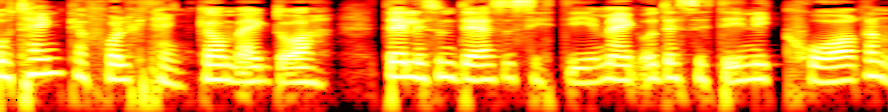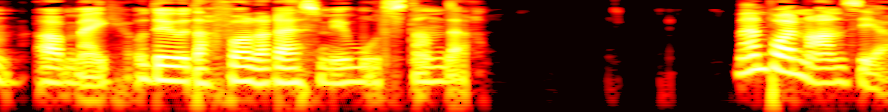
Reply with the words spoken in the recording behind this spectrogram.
og tenk hva folk tenker om meg da. Det er liksom det som sitter i meg, og det sitter inn i kåren av meg, og det er jo derfor det er så mye motstand der. Men på en annen side,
